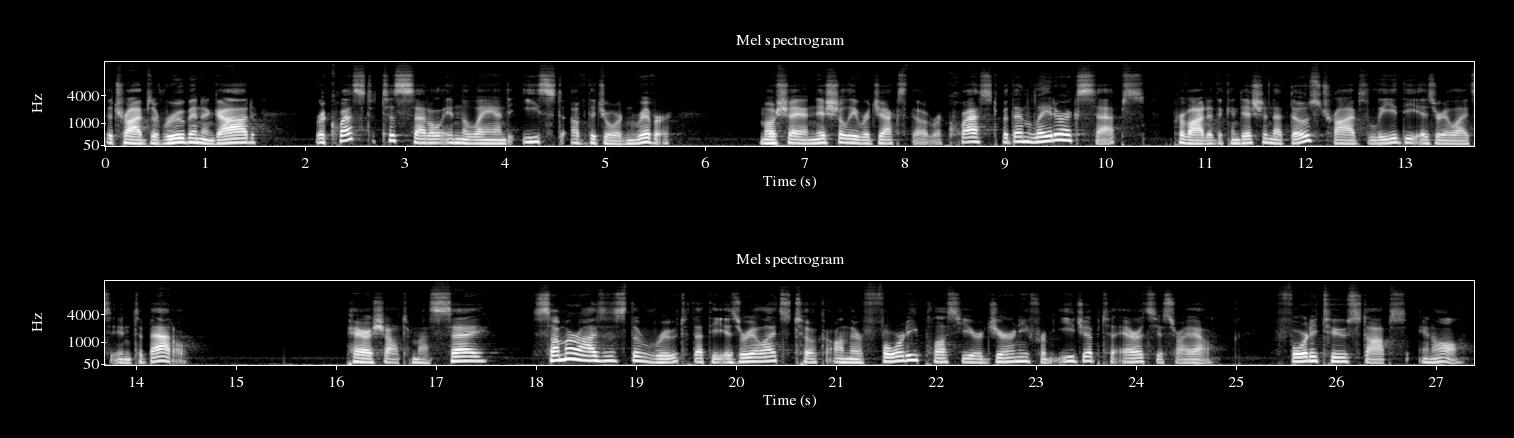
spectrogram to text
The tribes of Reuben and Gad request to settle in the land east of the Jordan River. Moshe initially rejects the request, but then later accepts, provided the condition that those tribes lead the Israelites into battle. Parashat Maseh summarizes the route that the Israelites took on their 40 plus year journey from Egypt to Eretz Yisrael, 42 stops in all.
